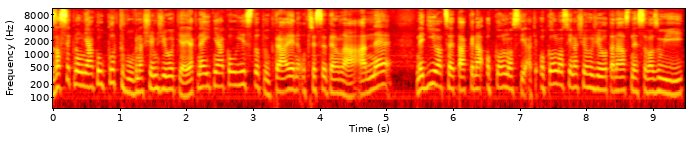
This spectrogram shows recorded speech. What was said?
zaseknout nějakou kotvu v našem životě, jak najít nějakou jistotu, která je neotřesitelná a ne, nedívat se tak na okolnosti, ať okolnosti našeho života nás nesvazují,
